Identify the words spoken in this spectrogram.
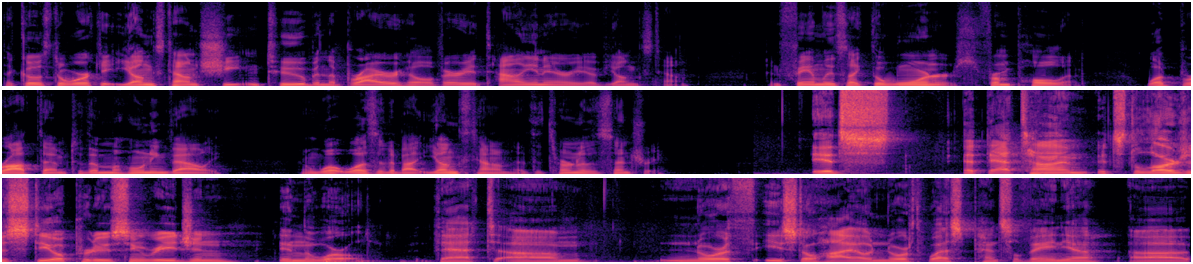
that goes to work at Youngstown Sheet and Tube in the Briar Hill, very Italian area of Youngstown? And families like the Warners from Poland. What brought them to the Mahoning Valley? And what was it about Youngstown at the turn of the century? it's at that time it's the largest steel producing region in the world. That um, northeast Ohio, northwest Pennsylvania, uh,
